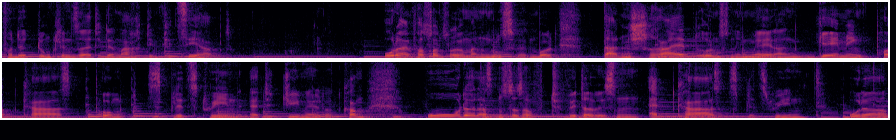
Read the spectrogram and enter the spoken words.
von der dunklen Seite der Macht, dem PC habt, oder einfach sonst eure Meinung loswerden wollt, dann schreibt uns eine Mail an gamingpodcast.splitscreen at gmail.com oder lasst uns das auf Twitter wissen, at castsplitscreen oder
